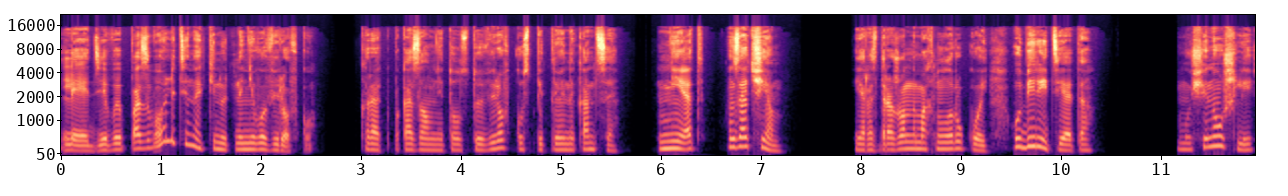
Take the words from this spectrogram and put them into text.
Леди, вы позволите накинуть на него веревку? Крэк показал мне толстую веревку с петлей на конце. Нет. Зачем? Я раздраженно махнула рукой. Уберите это. Мужчины ушли,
